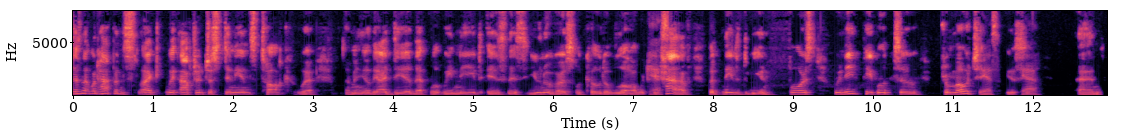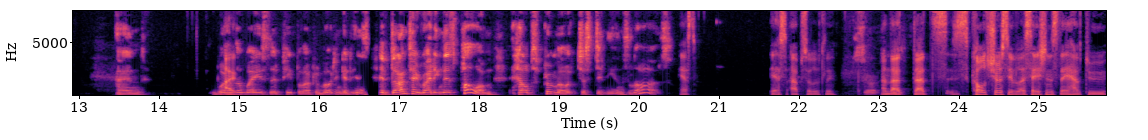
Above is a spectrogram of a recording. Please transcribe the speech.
isn't that what happens like after Justinian's talk where I mean you know the idea that what we need is this universal code of law which Yes. we have but needed to be enforced. We need people to promote it yes. you see. Yeah. And and one I- of the ways that people are promoting it is if Dante writing this poem helps promote Justinian's laws. Yes. Yes absolutely. So and that that's culture civilizations they have to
